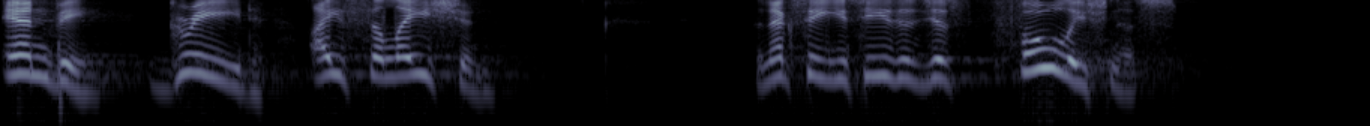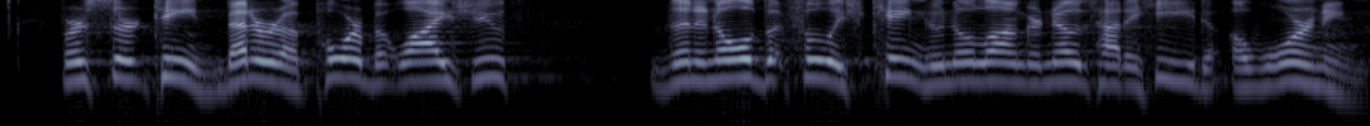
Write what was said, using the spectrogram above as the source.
envy, greed, isolation. The next thing he sees is just foolishness. Verse 13 Better a poor but wise youth than an old but foolish king who no longer knows how to heed a warning.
